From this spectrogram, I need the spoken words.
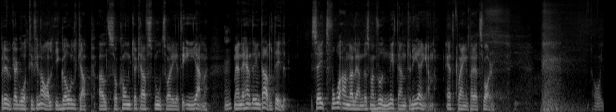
brukar gå till final i Gold Cup, alltså Concacafs motsvarighet till EM. Mm. Men det händer inte alltid. Säg två andra länder som har vunnit den turneringen. Ett poäng per rätt svar. Oj.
